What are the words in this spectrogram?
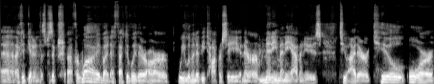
Uh, I could get into the specifics uh, for why, but effectively there are, we live in a vetocracy and there are many, many avenues to either kill or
